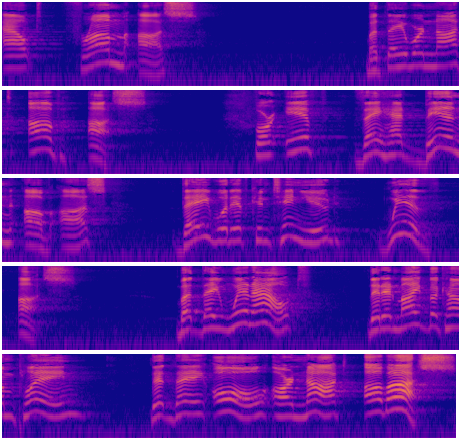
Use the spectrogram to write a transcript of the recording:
out from us, but they were not of us. For if they had been of us, they would have continued with us. But they went out that it might become plain that they all are not of us.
